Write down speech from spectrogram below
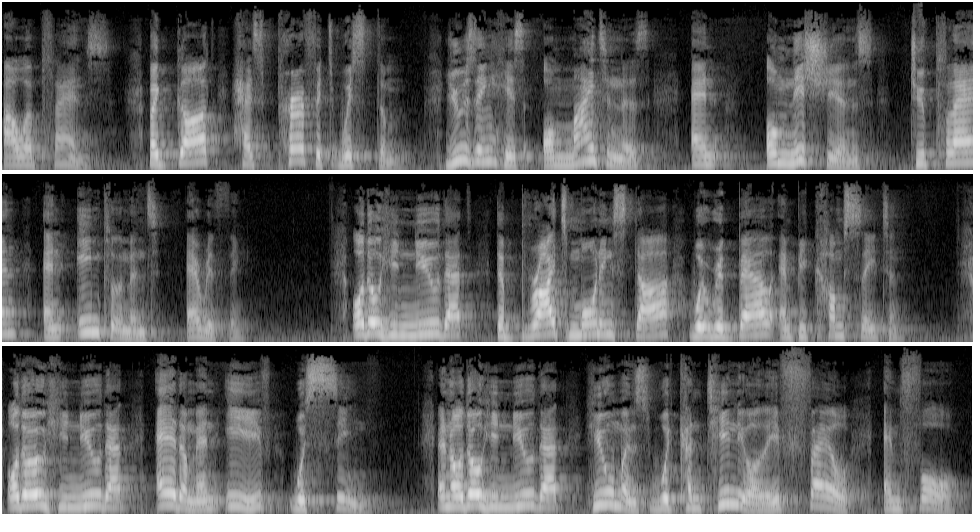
our plans. But God has perfect wisdom, using His almightiness and omniscience to plan and implement everything. Although He knew that the bright morning star would rebel and become Satan, although He knew that Adam and Eve would sin, and although He knew that humans would continually fail and fall,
